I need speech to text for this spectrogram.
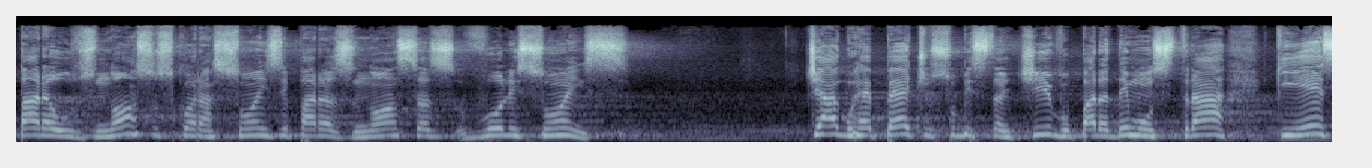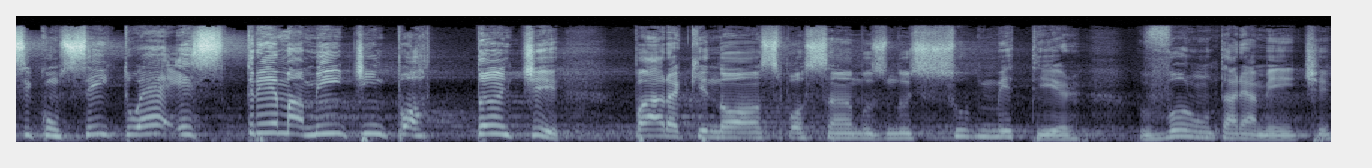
para os nossos corações e para as nossas volições. Tiago repete o substantivo para demonstrar que esse conceito é extremamente importante para que nós possamos nos submeter voluntariamente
